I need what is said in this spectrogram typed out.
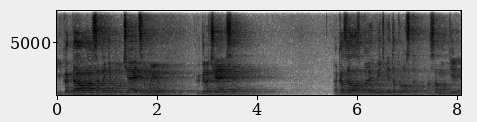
И когда у нас это не получается, мы огорчаемся. Оказалось бы, ведь это просто на самом деле.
